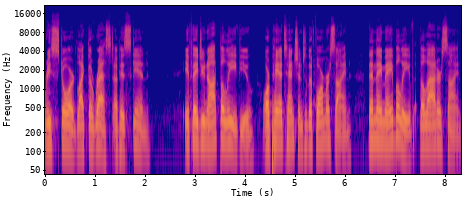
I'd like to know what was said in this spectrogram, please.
restored like the rest of his skin. If they do not believe you, or pay attention to the former sign, then they may believe the latter sign.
